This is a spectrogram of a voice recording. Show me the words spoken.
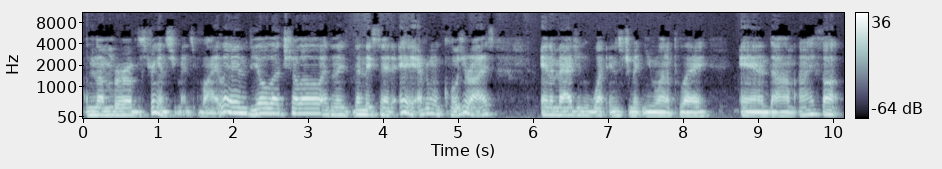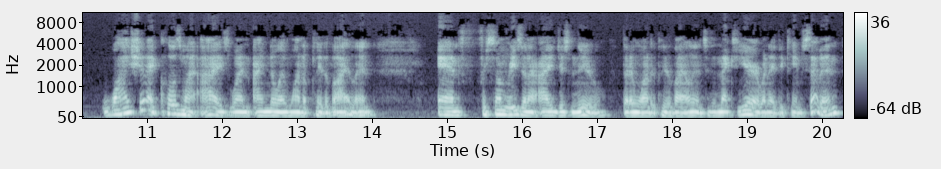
a number of the string instruments: violin, viola, cello, and they, then they said, "Hey, everyone, close your eyes and imagine what instrument you want to play." And um, I thought, why should I close my eyes when I know I want to play the violin? And for some reason, I, I just knew that I wanted to play the violin. So the next year, when I became seven,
